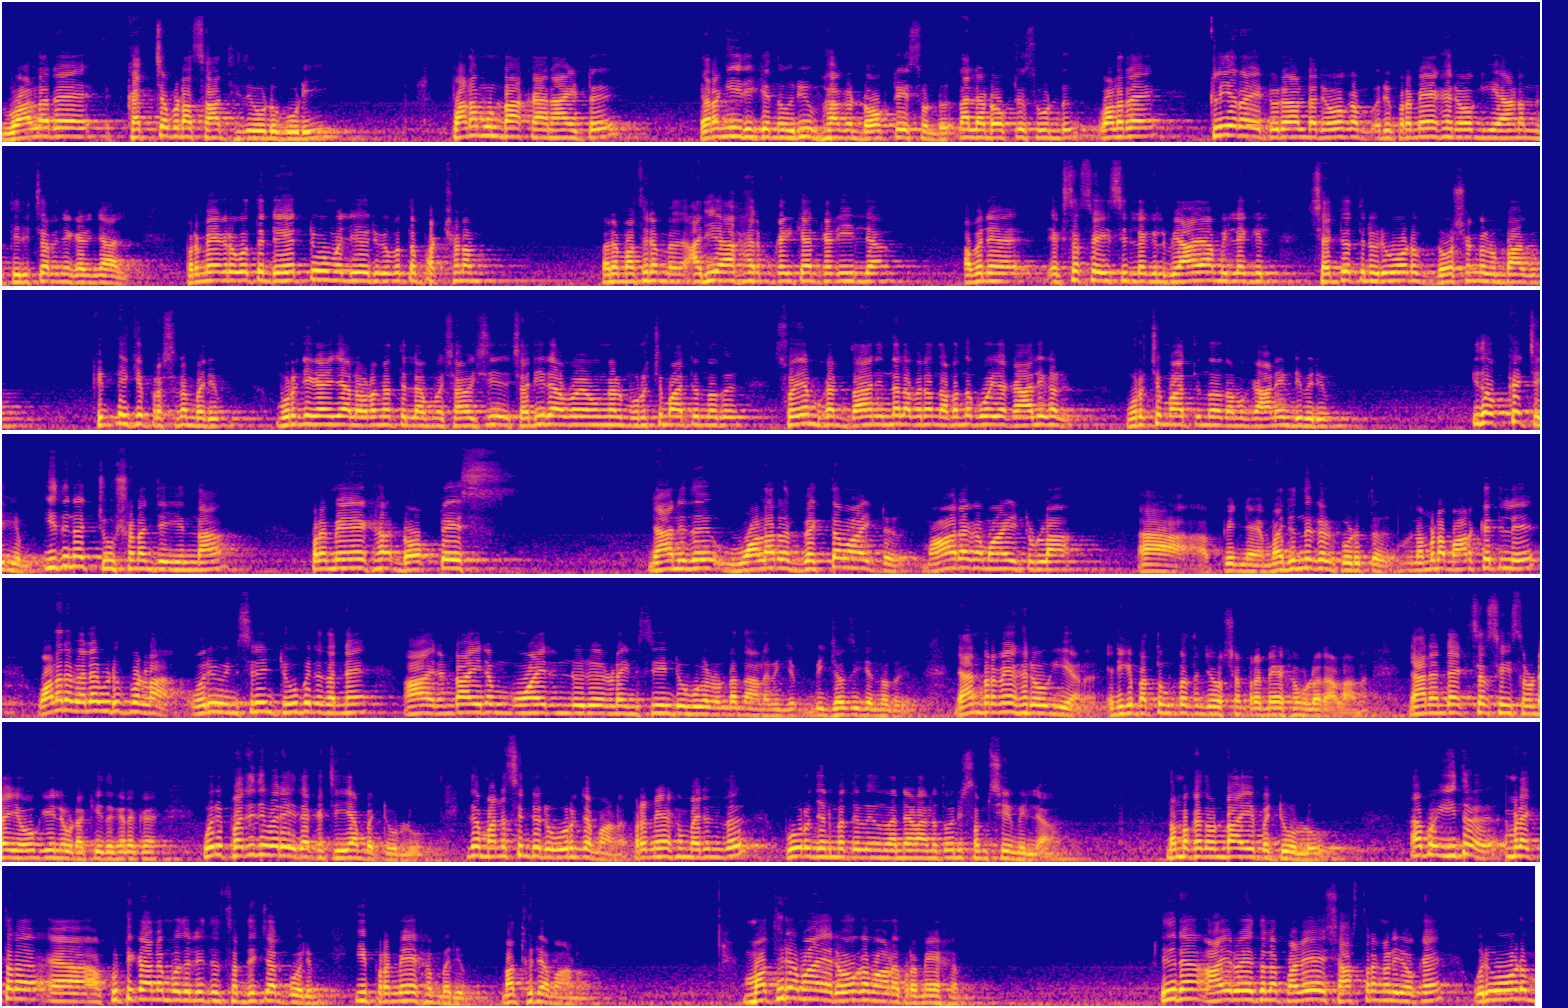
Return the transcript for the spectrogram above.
വളരെ കച്ചവട സാധ്യതയോടുകൂടി പണമുണ്ടാക്കാനായിട്ട് ഇറങ്ങിയിരിക്കുന്ന ഒരു വിഭാഗം ഡോക്ടേഴ്സ് ഉണ്ട് നല്ല ഡോക്ടേഴ്സും ഉണ്ട് വളരെ ക്ലിയറായിട്ട് ഒരാളുടെ രോഗം ഒരു പ്രമേഹ രോഗിയാണെന്ന് തിരിച്ചറിഞ്ഞു കഴിഞ്ഞാൽ പ്രമേഹ രോഗത്തിന്റെ ഏറ്റവും വലിയൊരു വിപത്ത് ഭക്ഷണം അവന് മധുരം അരിയാഹാരം കഴിക്കാൻ കഴിയില്ല. അവന് എക്സസൈസ് ഇല്ലെങ്കിൽ വ്യായാമം ഇല്ലെങ്കിൽ ശരീരത്തിന് ഒരുപാട് ദോഷങ്ങളുണ്ടാകും കിഡ്നിക്ക് പ്രശ്നം വരും. മുറിഞ്ഞു കഴിഞ്ഞാൽ ഉറങ്ങത്തില്ല. ശരീര ശരീരാവയവങ്ങൾ മുറിച്ചു മാറ്റുന്നത് സ്വയം കൺ- താൻ ഇന്നലെ വരെ നടന്നുപോയ കാലുകൾ മുറിച്ചു മാറ്റുന്നത് നമുക്ക് കാണേണ്ടി വരും. ഇതൊക്കെ ചെയ്യും. ഇതിനെ ചൂഷണം ചെയ്യുന്ന പ്രമേഹ ഡോക്ടേഴ്സ് ഞാനിത് വളരെ വ്യക്തമായിട്ട് മാരകമായിട്ടുള്ള പിന്നെ മരുന്നുകൾ കൊടുത്ത്. നമ്മുടെ മാർക്കറ്റിൽ വളരെ വിലപിടിപ്പുള്ള ഒരു ഇൻസുലിൻ ട്യൂബിന് തന്നെ ആ രണ്ടായിരം മൂവായിരം രൂപയുള്ള ഇൻസുലിൻ ട്യൂബുകൾ ഉണ്ടെന്നാണ് വിശ്വ- വിശ്വസിക്കുന്നത്. ഞാൻ പ്രമേഹ രോഗിയാണ്. എനിക്ക് പത്ത് മുപ്പത്തഞ്ച് വർഷം പ്രമേഹമുള്ള ഒരാളാണ്. ഞാൻ എന്റെ എക്സർസൈസിലൂടെ യോഗയിലൂടെ ഒക്കെ ഇതിങ്ങനെയൊക്കെ ഒരു പരിധിവരെ ഇതൊക്കെ ചെയ്യാൻ പറ്റുള്ളൂ. ഇത് മനസ്സിന്റെ ഒരു ഊർജമാണ്. പ്രമേഹം വരുന്നത് പൂർവജന്മത്തിൽ നിന്ന് തന്നെയാണ്. അതിനകത്ത് ഒരു സംശയമില്ല നമുക്കത് ഉണ്ടായേ പറ്റുള്ളൂ. അപ്പോൾ ഇത് നമ്മൾ എത്ര കുട്ടിക്കാലം മുതൽ ഇത് ശ്രദ്ധിച്ചാൽ പോലും ഈ പ്രമേഹം വരും. മധുരമാണ്. മധുരമായ രോഗമാണ് പ്രമേഹം. ഇതിന് ആയുർവേദത്തിലെ പഴയ ശാസ്ത്രങ്ങളിലൊക്കെ ഒരുപാട്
